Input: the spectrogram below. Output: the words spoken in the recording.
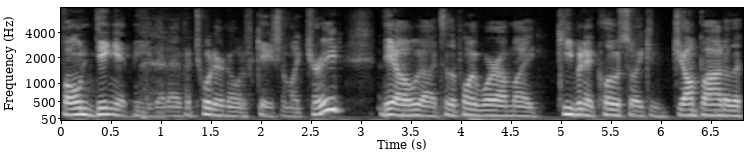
phone ding at me that I have a Twitter notification. I'm like, trade, you know, uh, to the point where I'm like keeping it close so I can jump out of the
